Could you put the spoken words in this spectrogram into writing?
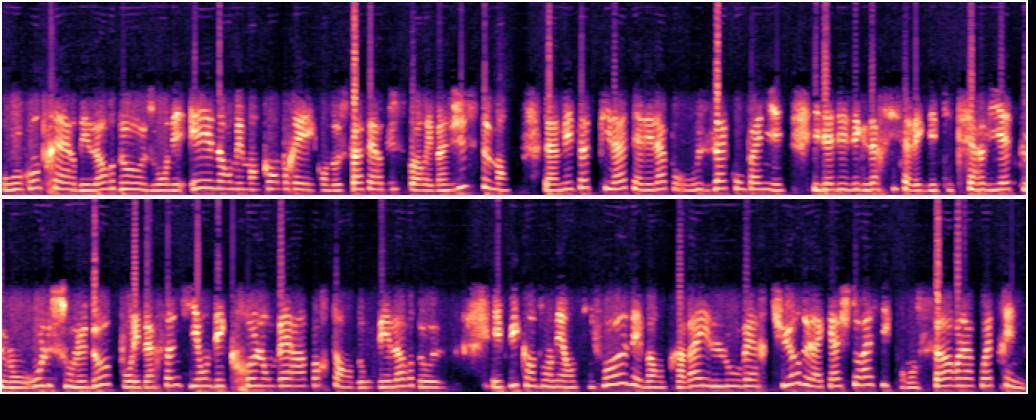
ou au contraire des lordoses où on est énormément cambré et qu'on n'ose pas faire du sport, et ben justement, la méthode Pilate, elle est là pour vous accompagner. Il y a des exercices avec des petites serviettes que l'on roule sous le dos pour les personnes qui ont des creux lombaires importants, donc des lordoses. Et puis quand on est en syphose, et ben on travaille l'ouverture de la cage thoracique. On sort la poitrine.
